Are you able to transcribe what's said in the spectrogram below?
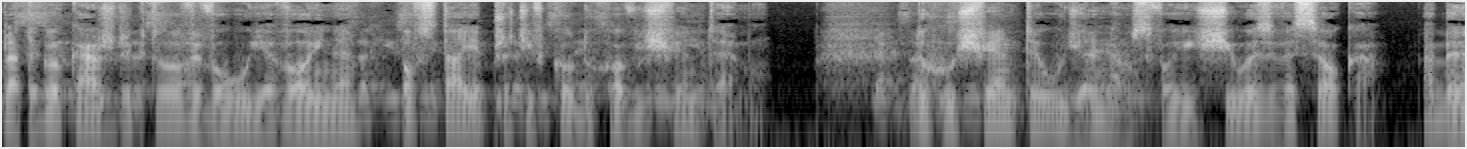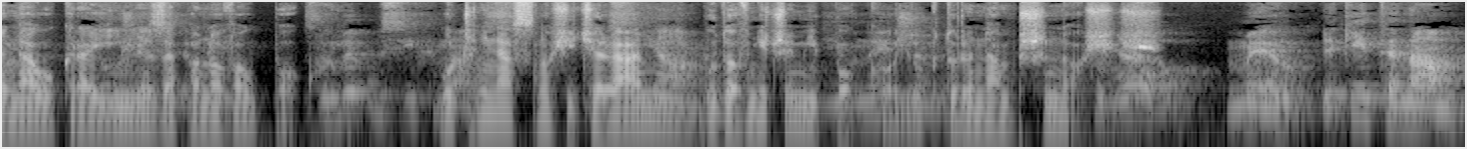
Dlatego każdy, kto wywołuje wojnę, powstaje przeciwko Duchowi Świętemu. Duchu Święty udziel nam swojej siły z wysoka, aby na Ukrainie zapanował pokój. Uczyń nas nosicielami i budowniczymi pokoju, który nam przynosisz. Миру, який ти нам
